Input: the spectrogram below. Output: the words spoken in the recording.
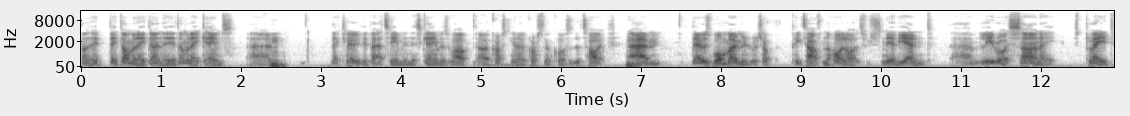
like, they, they dominate, don't they? They dominate games. Um, Mm. They're clearly the better team in this game as well uh, across you know across the course of the tie. Mm. Um, there was one moment which I picked out from the highlights, which is near the end. Um, Leroy Sane has played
